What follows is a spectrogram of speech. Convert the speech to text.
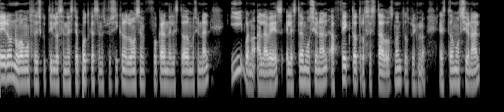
pero no vamos a discutirlos en este podcast en específico, nos vamos a enfocar en el estado emocional y, bueno, a la vez, el estado emocional afecta a otros estados, ¿no? Entonces, por ejemplo, el estado emocional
